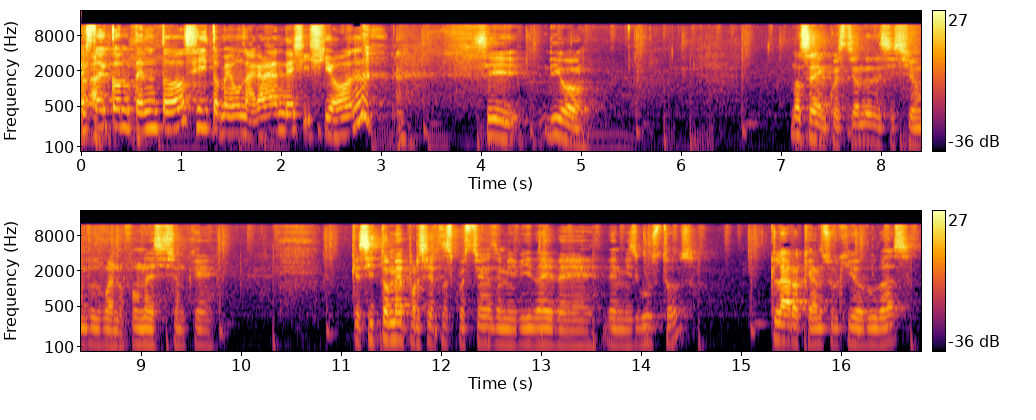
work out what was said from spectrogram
estoy contento, sí, tomé una gran decisión. Sí, digo. No sé, en cuestión de decisión, pues bueno, fue una decisión que. que sí tomé por ciertas cuestiones de mi vida y de, de mis gustos claro que han surgido dudas,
